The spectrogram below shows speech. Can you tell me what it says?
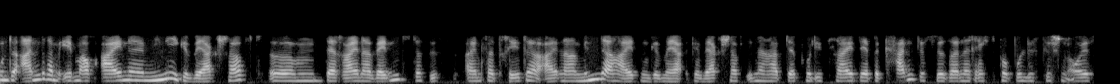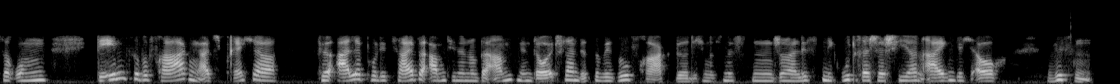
unter anderem eben auch eine Mini-Gewerkschaft, ähm, der Rainer Wendt, das ist ein Vertreter einer Minderheitengewerkschaft innerhalb der Polizei, der bekannt ist für seine rechtspopulistischen Äußerungen, den zu befragen als Sprecher für alle Polizeibeamtinnen und Beamten in Deutschland ist sowieso fragwürdig. Und das müssten Journalisten, die gut recherchieren, eigentlich auch wissen,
